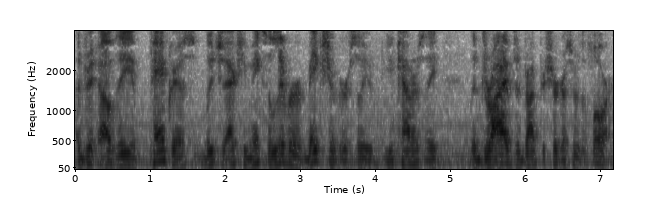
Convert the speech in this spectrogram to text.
of the pancreas, which actually makes the liver make sugar, so you, you counters the the drive to drop your sugar through the floor.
